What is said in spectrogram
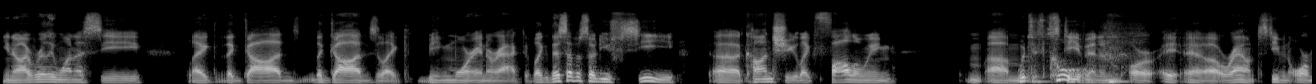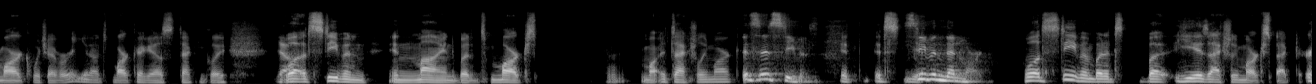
you know i really want to see like the gods the gods like being more interactive like this episode you see uh Khonshu like following um Which is cool. Steven and or uh, around Steven or Mark whichever you know it's Mark I guess technically Yeah. well it's Steven in mind but it's Mark's Mar- it's actually Mark It's it's Steven. it it's yeah. Then Mark. Well it's Steven but it's but he is actually Mark Spector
